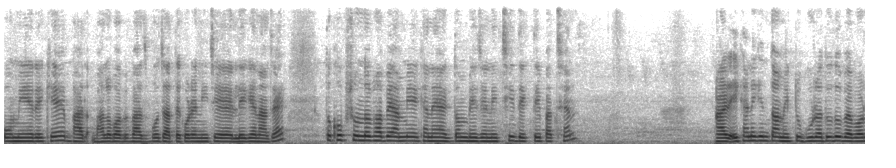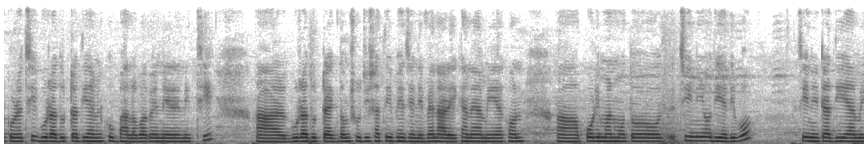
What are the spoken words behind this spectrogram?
কমিয়ে রেখে ভালোভাবে ভাজবো যাতে করে নিচে লেগে না যায়। তো খুব সুন্দরভাবে আমি এখানে একদম ভেজে নিচ্ছি, দেখতেই পাচ্ছেন। আর এখানে কিন্তু আমি একটু গুঁড়া দুধও ব্যবহার করেছি। গুঁড়া দুধটা দিয়ে আমি খুব ভালোভাবে নেড়ে নিচ্ছি। আর গুঁড়া দুধটা একদম সুজির সাথেই ভেজে নেবেন। আর এখানে আমি এখন পরিমাণ মতো চিনিও দিয়ে দিব। চিনিটা দিয়ে আমি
